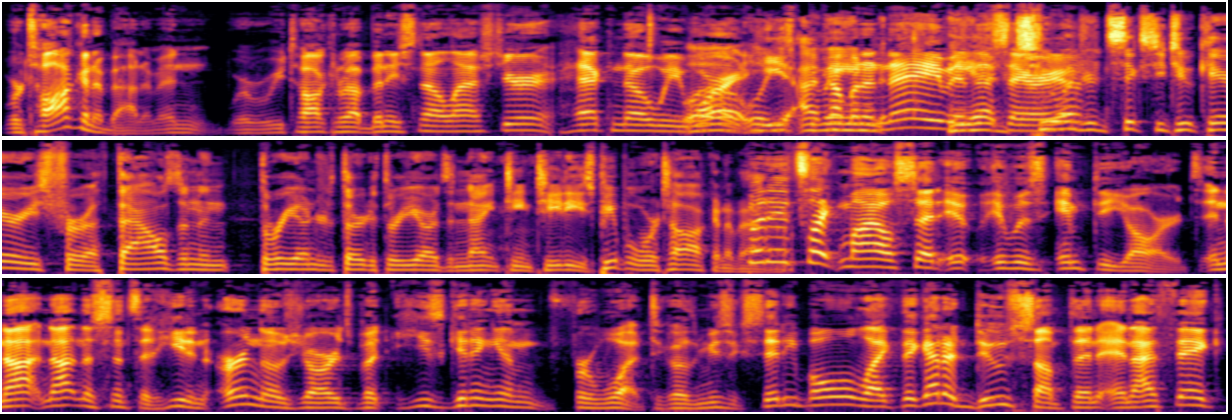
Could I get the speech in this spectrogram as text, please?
we're talking about him. And were we talking about Benny Snell last year? Heck no, we Well, weren't. He's I becoming mean, a name in this area. 262 carries for 1,333 yards and 19 TDs. People were talking about But him. it's like Miles said, it, it was empty yards, and not not in the sense that he didn't earn those yards, but he's getting him for what to go to the Music City Bowl. Like they got to do something, and I think,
